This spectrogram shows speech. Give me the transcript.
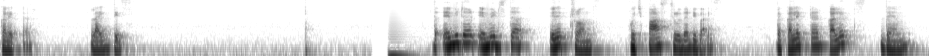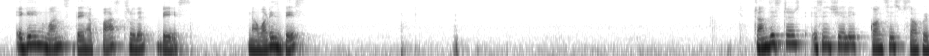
collector, like this. The emitter emits the electrons which pass through the device. The collector collects them again once they have passed through the base. Now, what is base? Transistors essentially consists of a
